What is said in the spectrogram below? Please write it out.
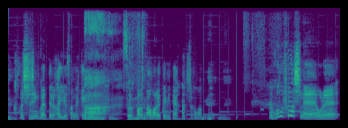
うんあの主人公やってる俳優さんが結構。酔っ払って暴れてみたいな話とかもあって。うんでこのフラッシュね、俺、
